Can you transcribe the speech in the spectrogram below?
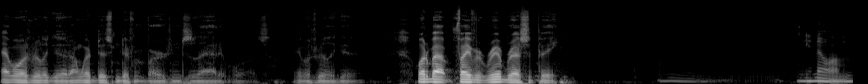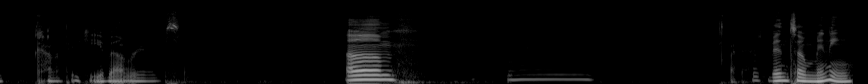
that was really good. I'm going to do some different versions of that. It was. It was really good. What about favorite rib recipe? You know, I'm kind of picky about ribs. Um, mm, there's been so many.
